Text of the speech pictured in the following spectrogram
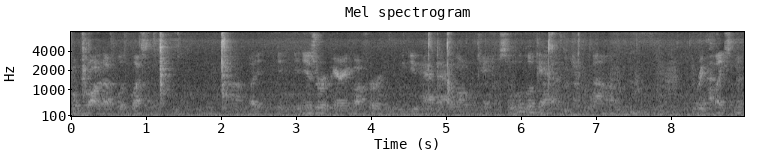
what brought it up was Westlake. Uh, But it, it- it is a riparian buffer, we do have that along the James, so we'll look at, um, the replacement.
